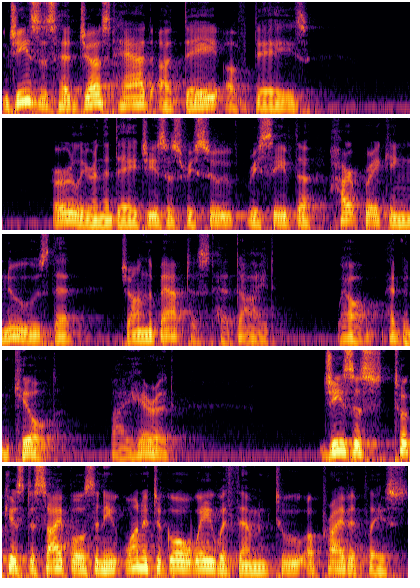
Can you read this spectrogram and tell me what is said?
Jesus had just had a day of days. Earlier in the day, Jesus received, received the heartbreaking news that John the Baptist had died, well, had been killed by Herod. Jesus took his disciples and he wanted to go away with them to a private place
